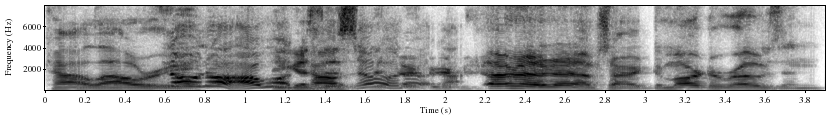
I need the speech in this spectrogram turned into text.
Kyle Lowry. No, no, I want Kyle. because No, no, oh no, no, no, I'm sorry, Demar Derozan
